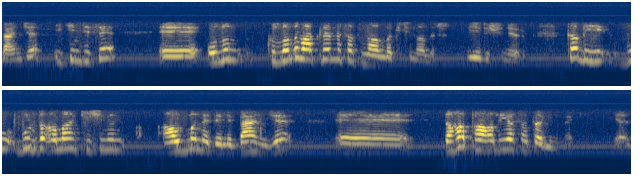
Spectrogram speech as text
bence. İkincisi e, onun kullanım haklarını satın almak için alır diye düşünüyorum. Tabii bu burada alan kişinin alma nedeni bence e, daha pahalıya satabilmek. Yani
